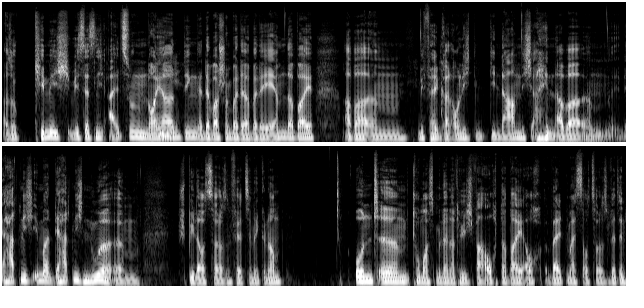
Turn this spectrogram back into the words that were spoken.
Also Kimmich ist jetzt nicht allzu ein neuer nee. Ding, der war schon bei der, bei der EM dabei, aber ähm, mir fällt gerade auch nicht die Namen nicht ein, aber ähm, er hat nicht immer, der hat nicht nur ähm, Spiele aus 2014 mitgenommen. Und ähm, Thomas Müller natürlich war auch dabei, auch Weltmeister auch 2014.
